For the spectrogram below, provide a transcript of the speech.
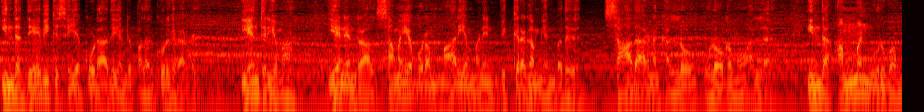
இந்த தேவிக்கு செய்யக்கூடாது என்று பலர் கூறுகிறார்கள். ஏன் தெரியுமா? ஏனென்றால் சமயபுரம் மாரியம்மனின் விக்கிரகம் என்பது சாதாரண கல்லோ உலோகமோ அல்ல. இந்த அம்மன் உருவம்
